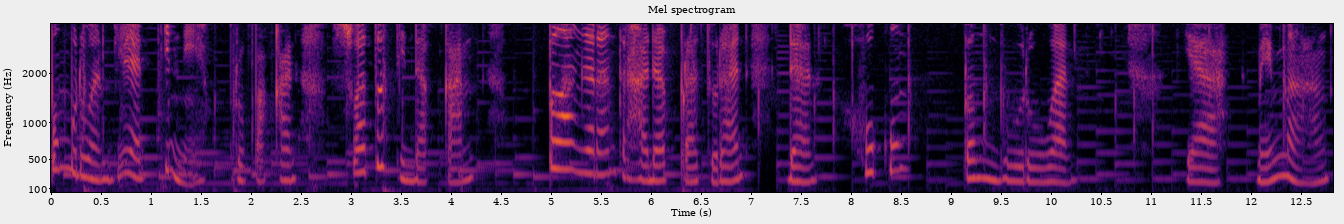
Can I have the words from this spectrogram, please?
Pemburuan liar ini merupakan suatu tindakan pelanggaran terhadap peraturan dan hukum pemburuan. Ya, memang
